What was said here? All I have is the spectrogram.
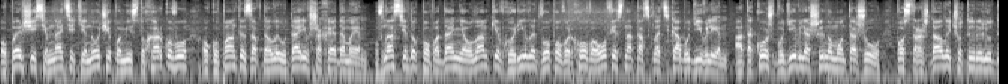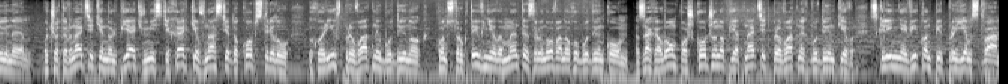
О першій 17-й ночі по місту Харкову окупанти завдали ударів шахедами. Внаслідок попадання уламків горіли двоповерхова офісна та складська будівлі, а також будівля шиномонтажу. Постраждали чотири людини. О 14.05 в місті Харків внаслідок обстрілу горів приватний будинок. Конструктивні елементи зруйнованого будинку. Загалом пошкоджено 15 приватних будинків, скління вікон підприємства.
